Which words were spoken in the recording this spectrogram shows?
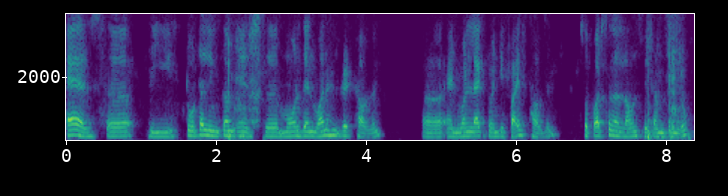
As uh, the total income is uh, more than 100,000 uh, and 1 lakh 25,000, so personal allowance becomes zero,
